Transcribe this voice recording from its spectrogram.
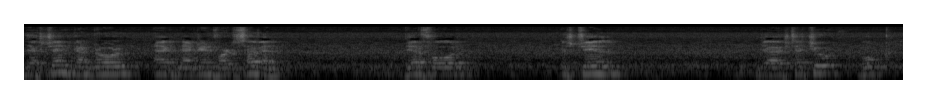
The Exchange Control Act 1947 therefore still the statute book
